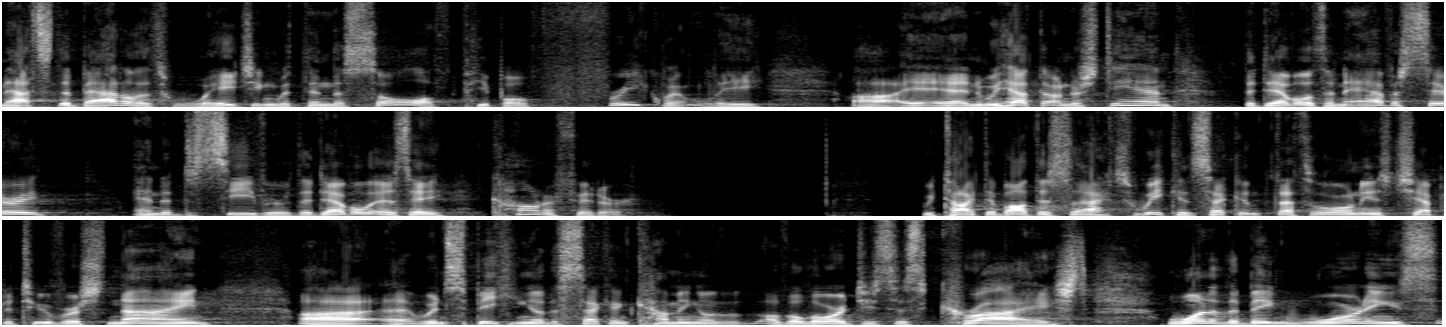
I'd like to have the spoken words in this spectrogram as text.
That's the battle that's waging within the soul of people frequently. Uh, and we have to understand the devil is an adversary and a deceiver. The devil is a counterfeiter. We talked about this last week in 2 Thessalonians chapter 2, verse 9, uh, when speaking of the second coming of, of, the Lord Jesus Christ. One of the big warnings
